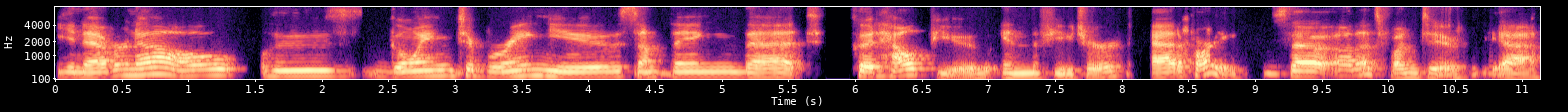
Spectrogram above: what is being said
you never know who's going to bring you something that could help you in the future at a party. So oh, that's fun too. Yeah.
